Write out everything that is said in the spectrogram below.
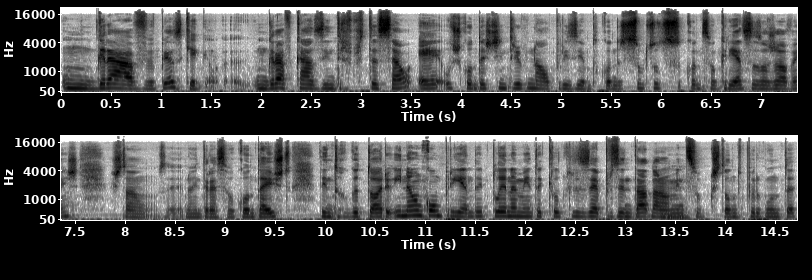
um grave, penso que é, um grave caso de interpretação é os contextos em tribunal, por exemplo, quando, sobretudo quando são crianças ou jovens que estão, não interessa o contexto, de interrogatório e não compreendem plenamente aquilo que lhes é apresentado, normalmente uhum. sob questão de pergunta,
